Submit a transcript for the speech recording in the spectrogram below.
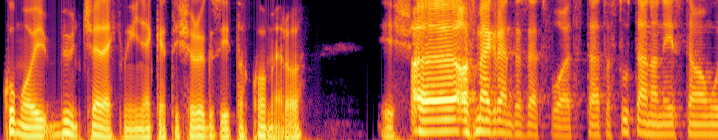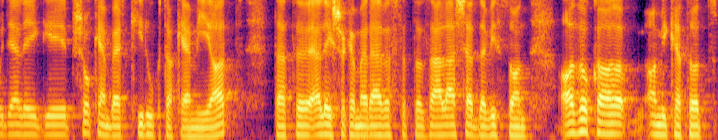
komoly bűncselekményeket is rögzít a kamera, és Ö, az megrendezett volt, tehát azt utána néztem, amúgy eléggé sok embert kirúgtak emiatt, tehát elég sok ember elvesztette az állását, de viszont azok, a, amiket ott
